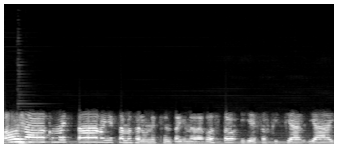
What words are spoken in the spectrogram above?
Hola, ¿cómo están? Hoy estamos al lunes 31 de agosto y es oficial, ya hay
